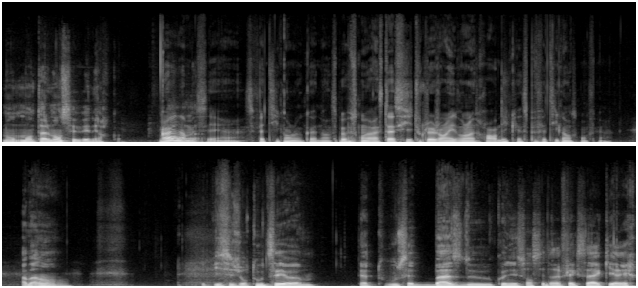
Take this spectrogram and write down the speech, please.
men- mentalement, c'est vénère, quoi. Ouais, non, mais euh, c'est euh, c'est fatigant le code. hein. C'est pas parce qu'on reste assis toute la journée devant notre ordi que c'est pas fatigant ce qu'on fait. Ah, bah non. Et puis, c'est surtout, tu sais, euh, t'as tout cette base de connaissances et de réflexes à acquérir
